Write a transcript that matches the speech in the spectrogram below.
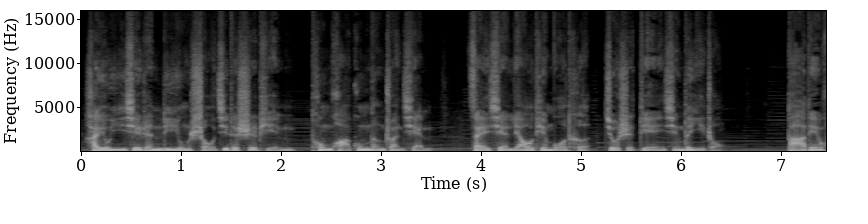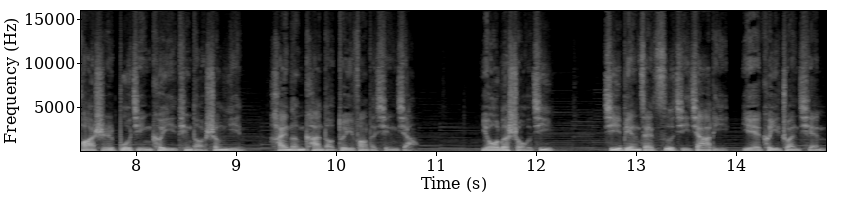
还有一些人利用手机的视频通话功能赚钱，在线聊天模特就是典型的一种。打电话时不仅可以听到声音，还能看到对方的形象。有了手机。即便在自己家里也可以赚钱，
